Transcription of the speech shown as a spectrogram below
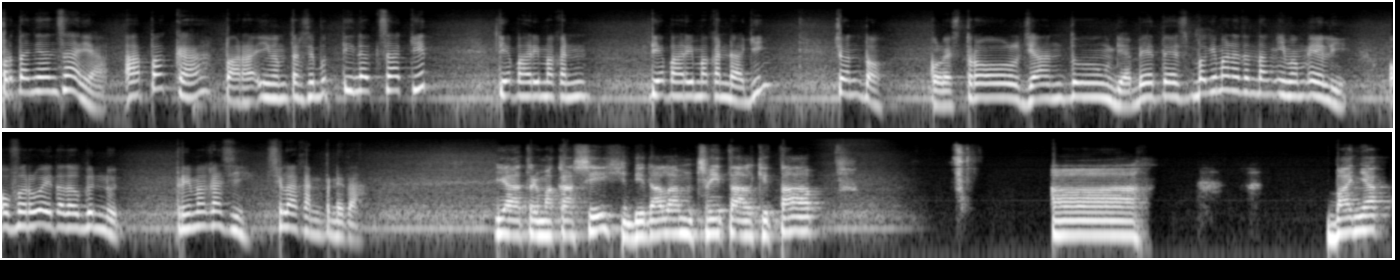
Pertanyaan saya, apakah para imam tersebut tidak sakit tiap hari makan tiap hari makan daging? Contoh, kolesterol, jantung, diabetes. Bagaimana tentang Imam Eli, overweight atau gendut? Terima kasih. Silakan pendeta. Ya, terima kasih. Di dalam cerita Alkitab uh, banyak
